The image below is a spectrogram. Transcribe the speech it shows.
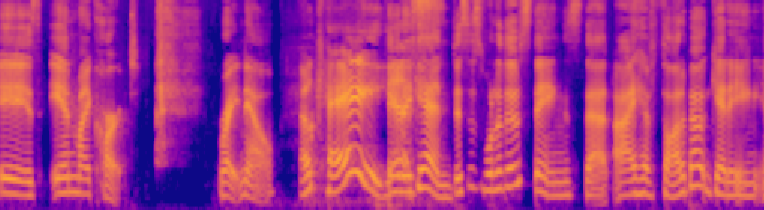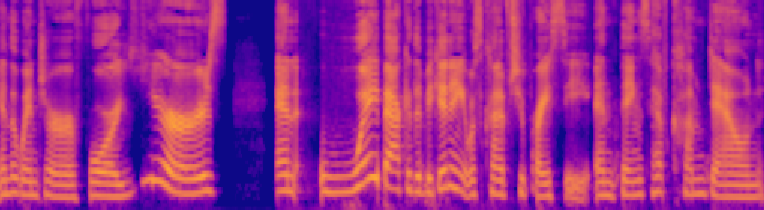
is in my cart right now. Okay. Yes. And again, this is one of those things that I have thought about getting in the winter for years. And way back at the beginning, it was kind of too pricey, and things have come down.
